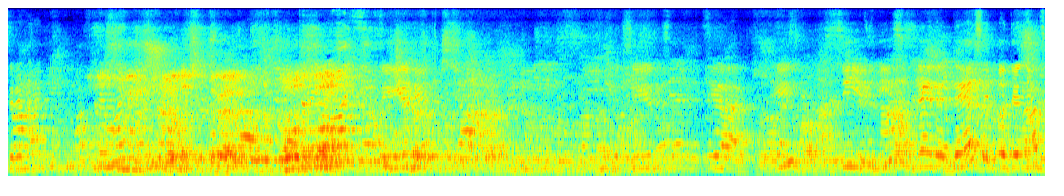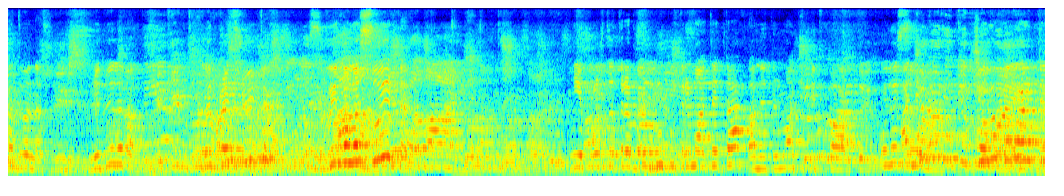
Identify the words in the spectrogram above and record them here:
Тримайте. Чотири, п'ять, шість, сім, вісім, дев'ять, десять, одинадцять, дванадцять. Людмила, ви працюєте? Ви голосуєте? Ні, просто треба руку тримати так, а не тримати під картою. Коли а чого ви руки Чого ви ховаєте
